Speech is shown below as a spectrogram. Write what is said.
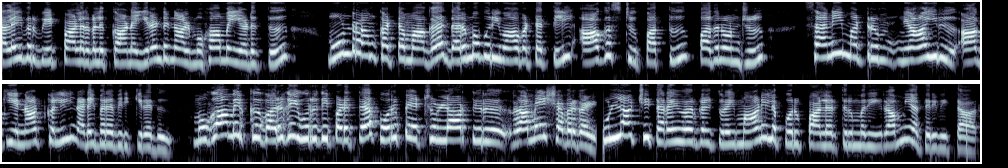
தலைவர் வேட்பாளர்களுக்கான இரண்டு நாள் முகாமை அடுத்து மூன்றாம் கட்டமாக தருமபுரி மாவட்டத்தில் ஆகஸ்ட் பத்து பதினொன்று சனி மற்றும் ஞாயிறு ஆகிய நாட்களில் நடைபெறவிருக்கிறது. முகாமிற்கு வருகை உறுதிப்படுத்த பொறுப்பேற்றுள்ளார் திரு ரமேஷ் அவர்கள். உள்ளாட்சி தலைவர்கள் துறை மாநில பொறுப்பாளர் திருமதி ரம்யா தெரிவித்தார்.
